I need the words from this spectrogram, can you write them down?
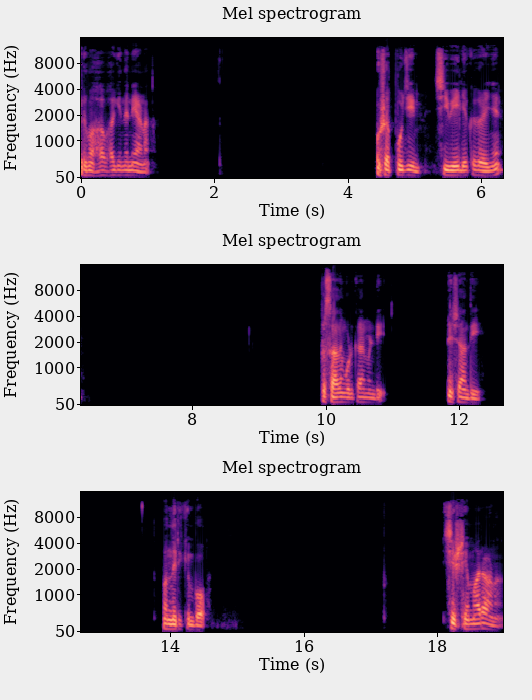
ഒരു മഹാഭാഗ്യം തന്നെയാണ്. ഉഷപൂജയും ശിവേലിയൊക്കെ കഴിഞ്ഞ് പ്രസാദം കൊടുക്കാൻ വേണ്ടി നിശാന്തി വന്നിരിക്കുമ്പോൾ ശിഷ്യന്മാരാണ്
